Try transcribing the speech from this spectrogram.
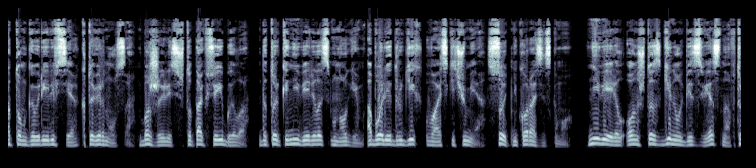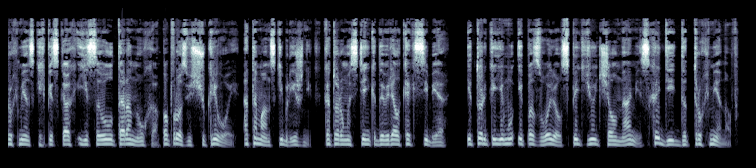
О том говорили все, кто вернулся, божились, что так все и было. Да только не верилось многим, а более других Ваське Чуме, сотнику Разинскому. Не верил он, что сгинул безвестно в трухменских песках Исаул Тарануха по прозвищу Кривой, атаманский ближник, которому Стенька доверял как себе, и только ему и позволил с пятью челнами сходить до трухменов.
